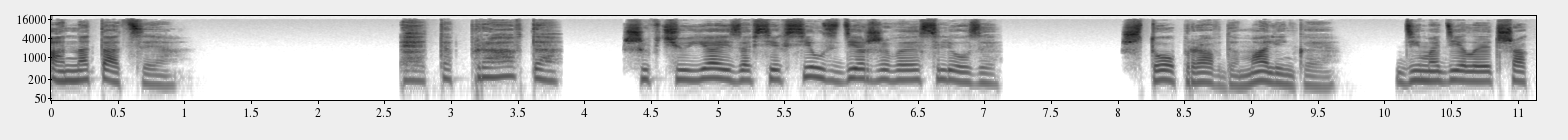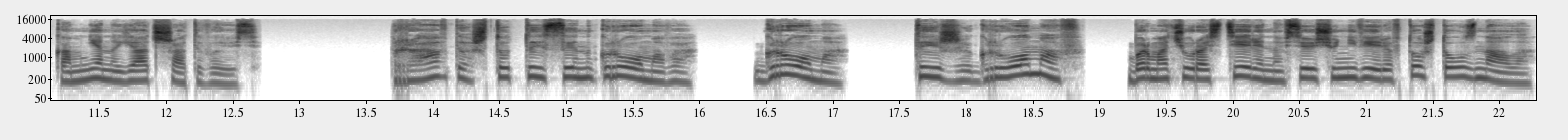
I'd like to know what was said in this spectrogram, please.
Аннотация. «Это правда?» — шепчу я изо всех сил, сдерживая слезы. «Что правда, маленькая?» Дима делает шаг ко мне, но я отшатываюсь. «Правда, что ты сын Громова? Грома! Ты же Громов?» Бормочу растерянно, все еще не веря в то, что узнала.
